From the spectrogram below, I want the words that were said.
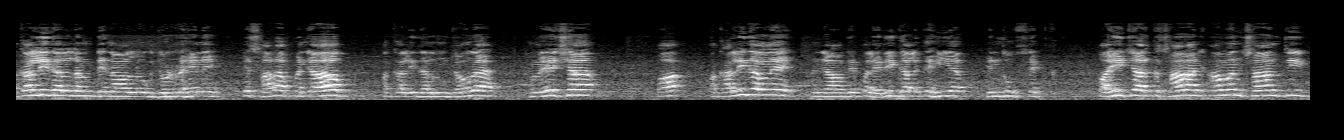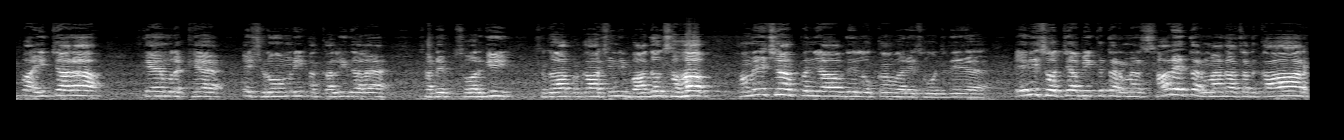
ਅਕਾਲੀ ਦਲ ਦੇ ਨਾਲ ਲੋਕ ਜੁੜ ਰਹੇ ਨੇ, ਇਹ ਸਾਰਾ ਪੰਜਾਬ ਅਕਾਲੀ ਦਲ ਨੂੰ ਚਾਹੁੰਦਾ ਹਮੇਸ਼ਾ ਪਾ- ਅਕਾਲੀ ਦਲ ਨੇ ਪੰਜਾਬ ਦੇ ਭਲੇ ਦੀ ਗੱਲ ਕਹੀ ਹੈ ਹਿੰਦੂ, ਸਿੱਖ, ਭਾਈਚਾਰਕ ਸਾਂਝ, ਅਮਨ, ਸ਼ਾਂਤੀ, ਭਾਈਚਾਰਾ ਕਾਇਮ ਰੱਖਿਆ। ਇਹ ਸ਼੍ਰੋਮਣੀ ਅਕਾਲੀ ਦਲ ਹੈ। ਸਾਡੇ ਸਵਰਗੀ ਸਰਦਾਰ ਪ੍ਰਕਾਸ਼ ਸਿੰਘ ਜੀ ਬਾਦਲ ਸਾਹਿਬ ਹਮੇਸ਼ਾ ਪੰਜਾਬ ਦੇ ਲੋਕਾਂ ਬਾਰੇ ਸੋਚਦੇ ਆ। ਇਹ ਨਹੀਂ ਸੋਚਿਆ ਵੀ ਇੱਕ ਧਰਮ ਹੈ, ਸਾਰੇ ਧਰਮਾਂ ਦਾ ਸਤਿਕਾਰ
